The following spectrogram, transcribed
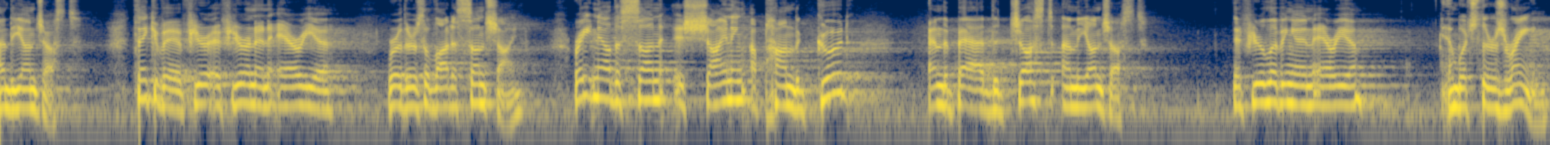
and the unjust. Think of it if you're, if you're in an area where there's a lot of sunshine. Right now, the sun is shining upon the good and the bad, the just and the unjust. If you're living in an area in which there's rain,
